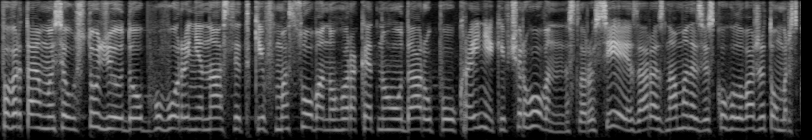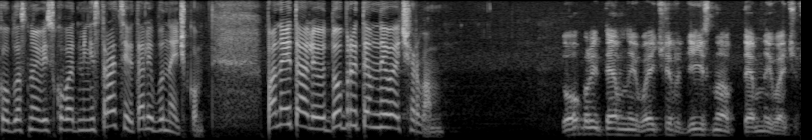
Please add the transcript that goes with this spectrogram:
повертаємося у студію до обговорення наслідків масованого ракетного удару по Україні, який вчергово нанесла Росія. І зараз з нами на зв'язку голова Житомирської обласної військової адміністрації Віталій Бунечко. Пане Віталію, добрий темний вечір вам. Добрий темний вечір. Дійсно, темний вечір.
